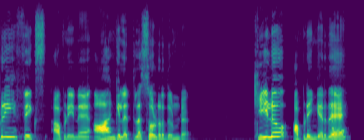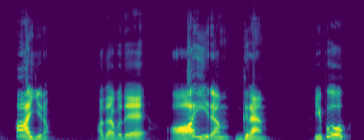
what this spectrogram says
ப்ரீஃபிக்ஸ் அப்படின்னு ஆங்கிலத்தில் சொல்கிறது உண்டு கிலோ அப்படிங்கிறது ஆயிரம். அதாவது ஆயிரம் கிராம். இப்போ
